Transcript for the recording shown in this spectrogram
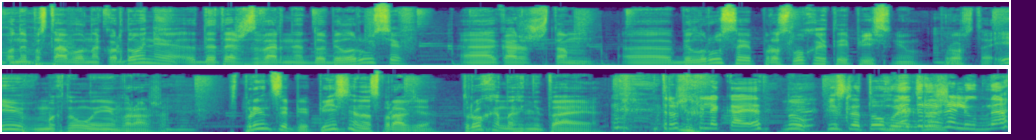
Вони поставили на кордоні, де теж звернення до білорусів. Е, кажуть, що там е, білоруси, прослухайте пісню просто. І вмикнули їм враже. В принципі, пісня насправді трохи нагнітає. Трошки лякає. Ну, після того, як знаєш, Недружелюбна.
